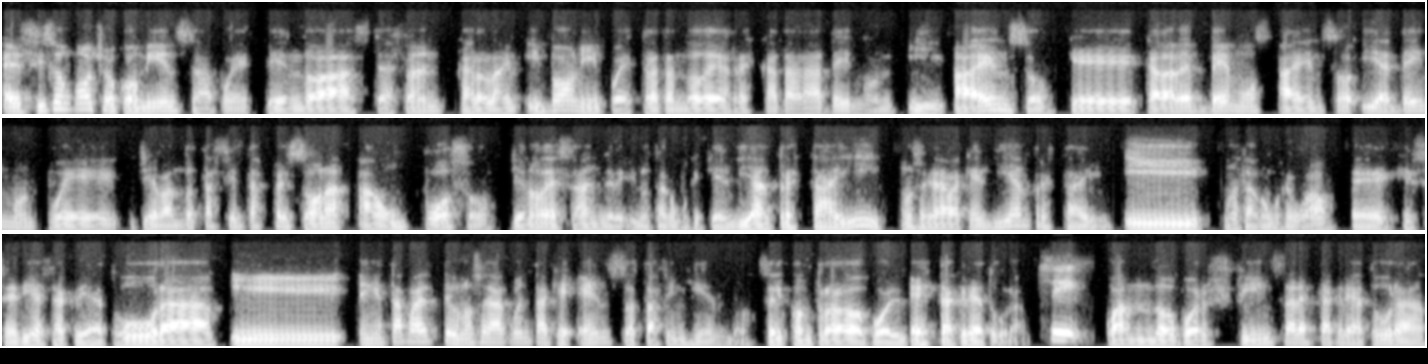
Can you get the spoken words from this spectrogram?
El Season 8 comienza pues viendo a Stefan, Caroline y Bonnie pues tratando de rescatar a Damon y a Enzo, que cada vez vemos a Enzo y a Damon pues llevando a estas ciertas personas a un pozo lleno de sangre y uno está como que ¿qué diantre está ahí? Uno se quedaba ¿qué diantre está ahí? Y uno está como que wow, eh, ¿qué sería esa criatura? Y en esta parte uno se da cuenta que Enzo está fingiendo ser controlado por esta criatura. Sí, Cuando por fin sale esta criatura,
